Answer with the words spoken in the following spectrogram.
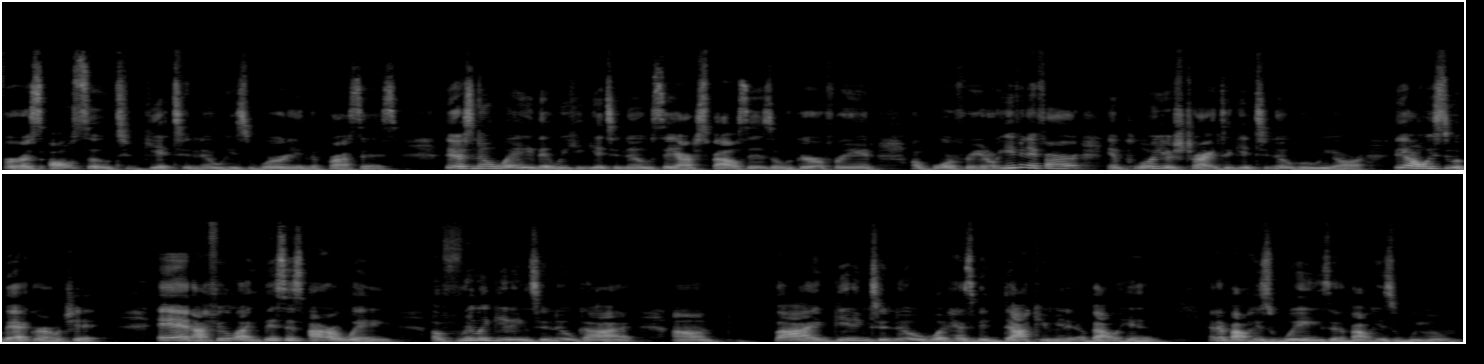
for us also to get to know His Word in the process. There's no way that we can get to know, say, our spouses or a girlfriend or boyfriend, or even if our employer's trying to get to know who we are. They always do a background check. And I feel like this is our way of really getting to know God um, by getting to know what has been documented about Him and about his ways and about his will. Mm.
